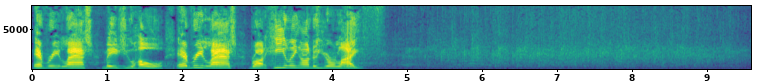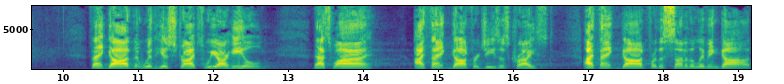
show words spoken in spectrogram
Every lash made you whole. Every lash brought healing onto your life. Thank God that with his stripes we are healed. That's why I thank God for Jesus Christ. I thank God for the Son of the living God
